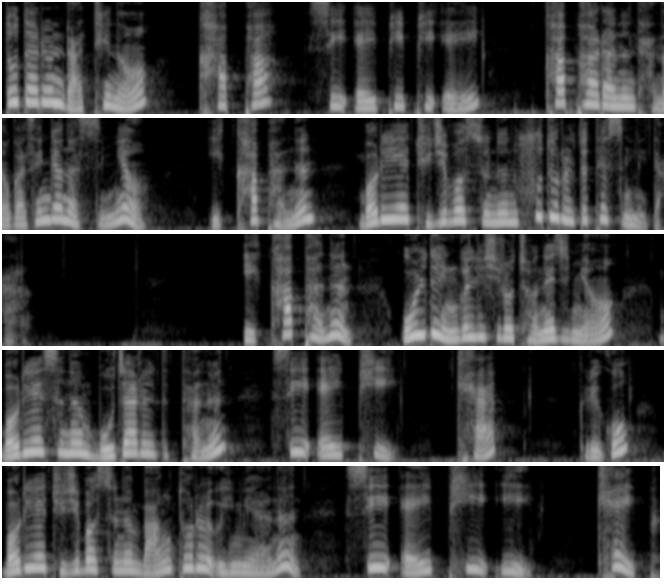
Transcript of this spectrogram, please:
또 다른 라틴어 cappa, C-A-P-P-A, cappa라는 단어가 생겨났으며 이 cappa는 머리에 뒤집어 쓰는 후드를 뜻했습니다. 이 cappa는 Old English로 전해지며 머리에 쓰는 모자를 뜻하는 CAP, cap, 그리고 머리에 뒤집어 쓰는 망토를 의미하는 cape, cape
